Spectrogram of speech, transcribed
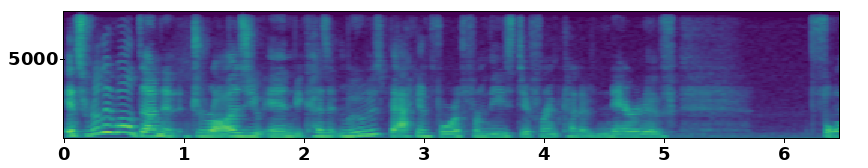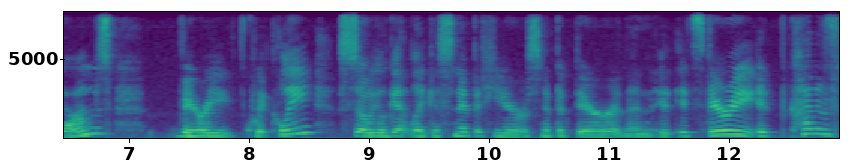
It's really well done and it draws you in because it moves back and forth from these different kind of narrative forms very quickly. So you'll get like a snippet here, a snippet there, and then it, it's very, it kind of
